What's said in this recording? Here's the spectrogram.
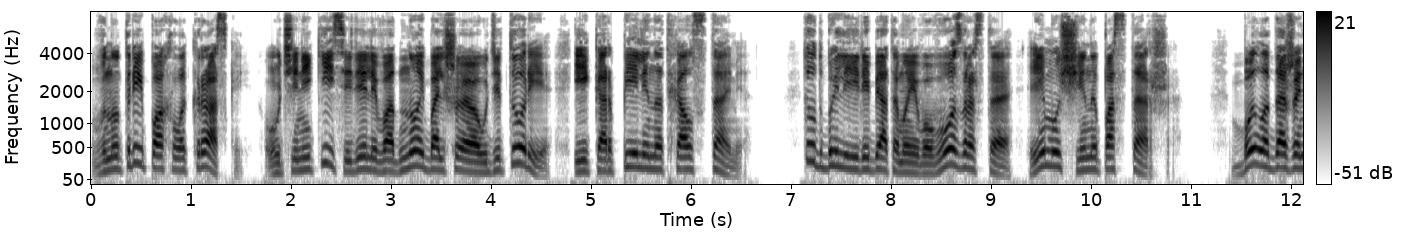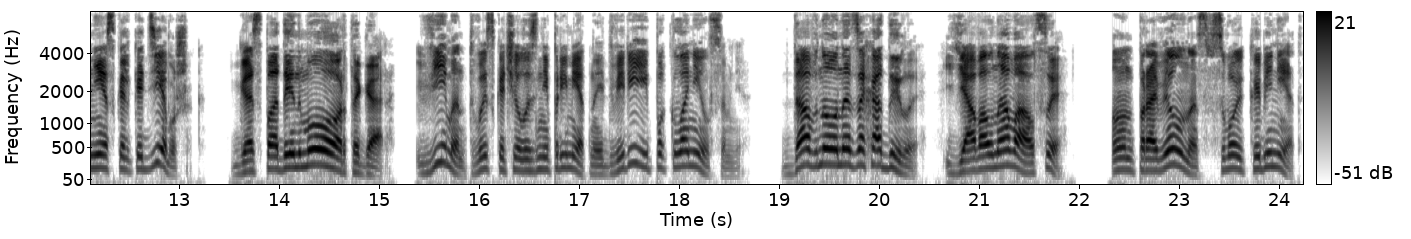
Внутри пахло краской, ученики сидели в одной большой аудитории и корпели над холстами. Тут были и ребята моего возраста, и мужчины постарше. Было даже несколько девушек, «Господин Мортегар!» Вимонт выскочил из неприметной двери и поклонился мне. «Давно не заходили. Я волновался!» Он провел нас в свой кабинет,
